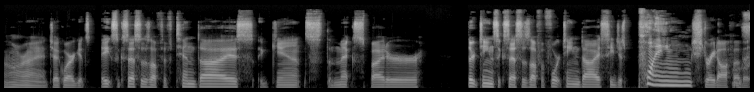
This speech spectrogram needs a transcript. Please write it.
All right, Jaguar gets eight successes off of ten dice against the mech spider. Thirteen successes off of fourteen dice. He just pwang straight off of it.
